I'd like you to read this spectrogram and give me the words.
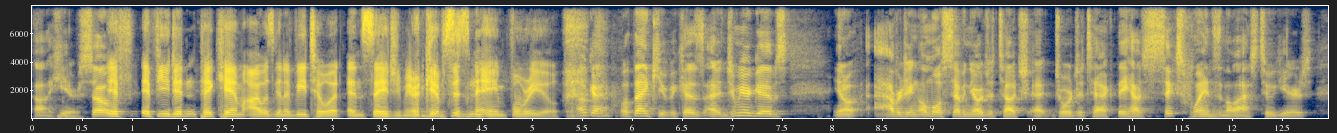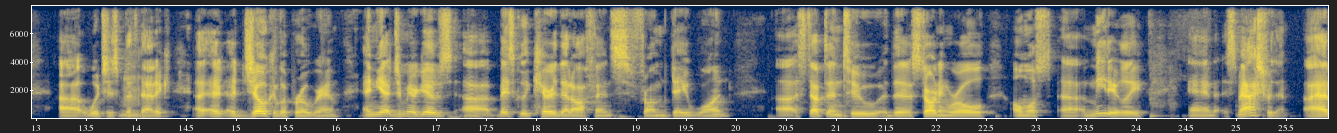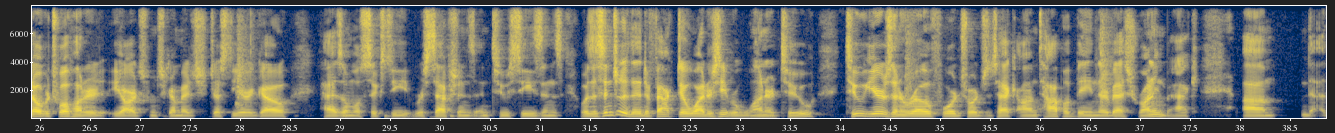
uh, here. So If if you didn't pick him, I was gonna veto it and say Jahmyr Gibbs' name for you. Okay. Well, thank you because uh, Jahmyr Gibbs, you know, averaging almost seven yards a touch at Georgia Tech. They have six wins in the last two years, uh, which is Mm. pathetic. A, a- a joke of a program. And yet, Jahmyr Gibbs uh, basically carried that offense from day one, uh, stepped into the starting role almost uh, immediately and smashed for them. I had over 1,200 yards from scrimmage just a year ago. Has almost 60 receptions in two seasons. Was essentially the de facto wide receiver one or two, two years in a row for Georgia Tech, on top of being their best running back. Um,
